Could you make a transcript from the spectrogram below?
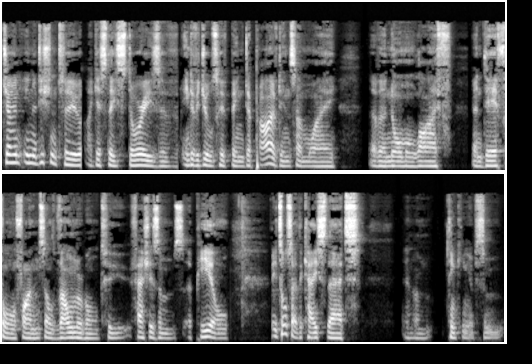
Joan, in addition to, I guess, these stories of individuals who've been deprived in some way of a normal life and therefore find themselves vulnerable to fascism's appeal, it's also the case that, and I'm thinking of some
